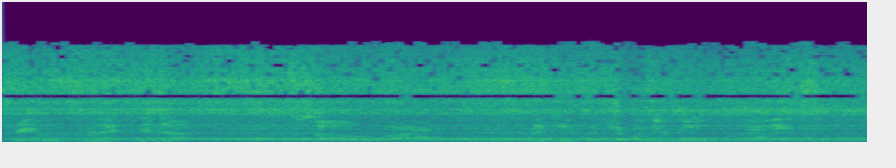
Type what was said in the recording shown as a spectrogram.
country all connected up. So uh, thank you for joining me, and it's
